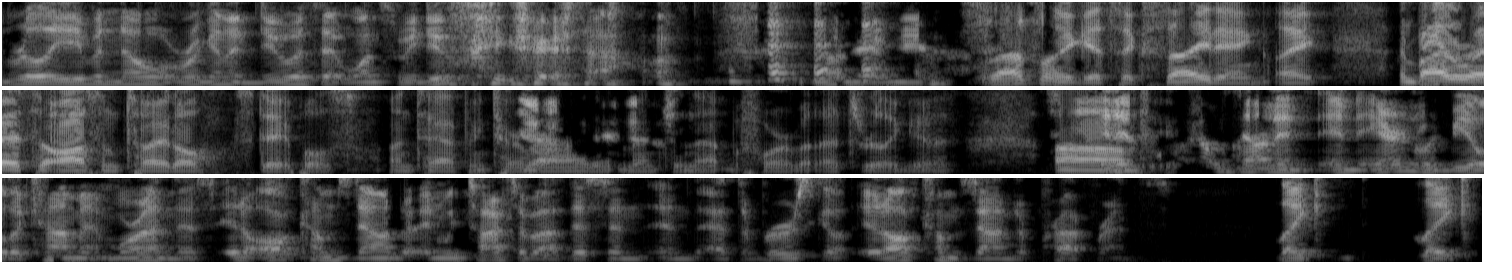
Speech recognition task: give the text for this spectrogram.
really even know what we're gonna do with it once we do figure it out. you know I mean? So that's when it gets exciting. Like, and by the way, it's an awesome title, Staples, Untapping Terroir. Yeah, I didn't yeah. mention that before, but that's really good. Um, and it comes down, and, and Aaron would be able to comment more on this. It all comes down to, and we talked about this in, in at the Brewers Guild. It all comes down to preference. Like, like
